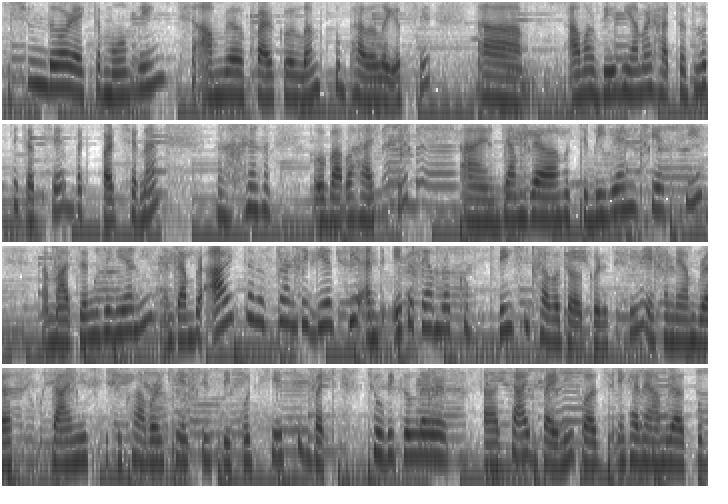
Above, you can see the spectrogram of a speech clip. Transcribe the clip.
কি সুন্দর একটা মুভমেন্ট আমরা পার করলাম খুব ভালো লেগেছে। আমার বেবি আমার হাতটা ধরতে চাচ্ছে বাট পারছে না। ওর বাবা হাসছে। অ্যান্ড আমরা হচ্ছে বিরিয়ানি খেয়েছি। মাটন বিরিয়ানি অ্যান্ড আমরা আরেকটা রেস্টুরেন্টে গিয়েছি অ্যান্ড এটাতে আমরা খুব বেশি খাওয়া দাওয়া করেছি। এখানে আমরা চাইনিজ কিছু খাবার খেয়েছি সি ফুড খেয়েছি বাট ছবি তোলার চাইড পাইনি কজ এখানে আমরা খুব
